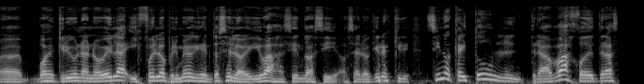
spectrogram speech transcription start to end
eh, vos escribí una novela y fue lo primero que entonces lo ibas haciendo así. O sea, lo quiero escribir. Sino que hay todo un trabajo detrás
